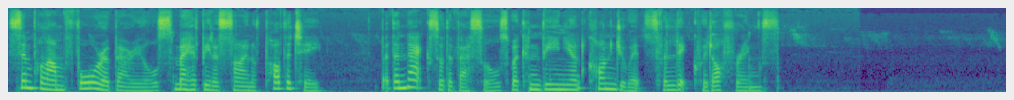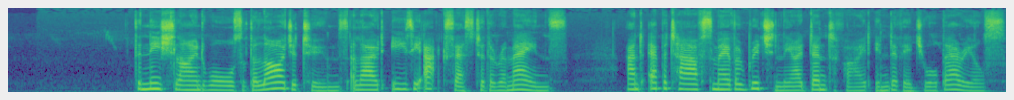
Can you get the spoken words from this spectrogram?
Simple amphora burials may have been a sign of poverty, but the necks of the vessels were convenient conduits for liquid offerings. The niche lined walls of the larger tombs allowed easy access to the remains, and epitaphs may have originally identified individual burials.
